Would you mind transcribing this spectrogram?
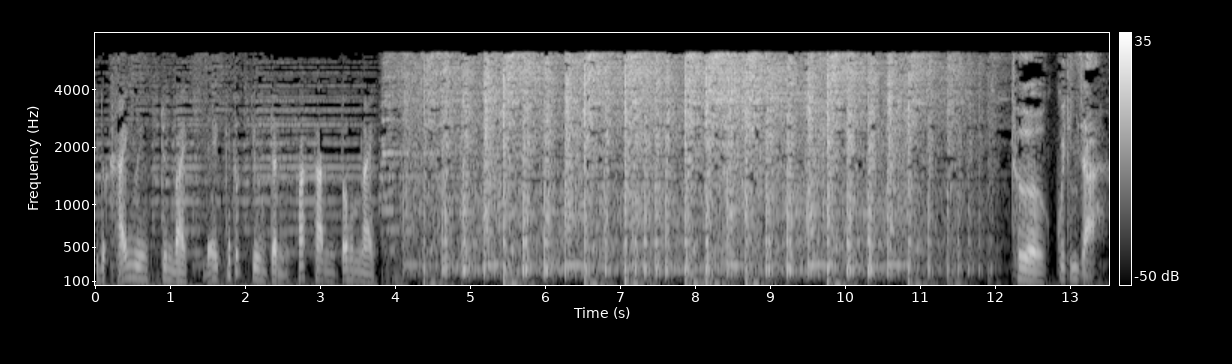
sẽ được Hải Nguyên trình bày để kết thúc chương trình phát thanh tối hôm nay. Thưa quý thính giả,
